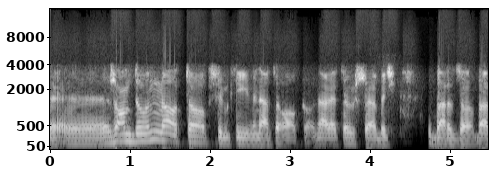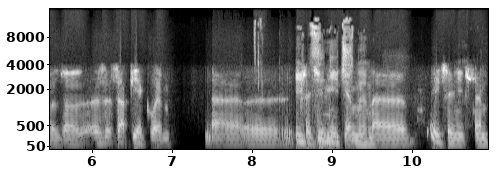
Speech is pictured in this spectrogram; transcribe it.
e, rządu, no to przymknijmy na to oko. No ale to już trzeba być bardzo, bardzo zapiekłym e, I przeciwnikiem cynicznym. i cynicznym,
